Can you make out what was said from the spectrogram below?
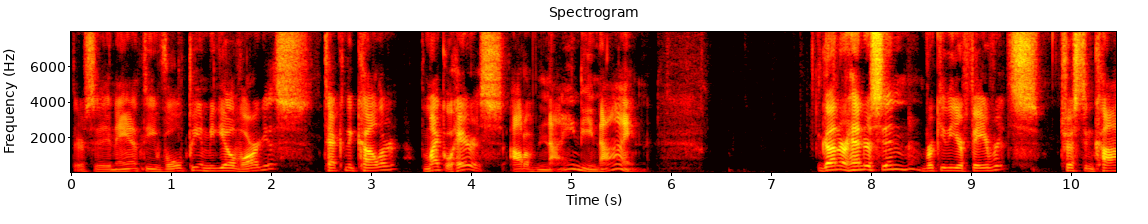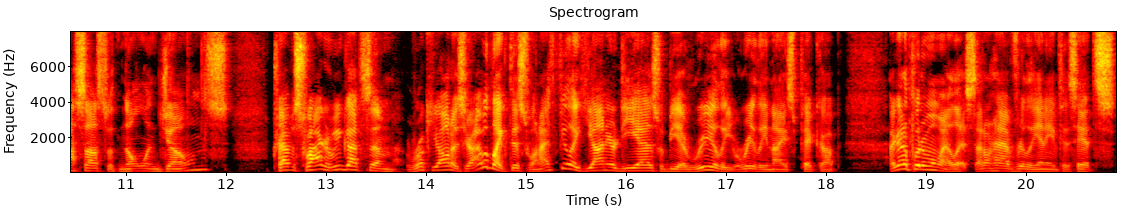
there's an Anthony Volpe and Miguel Vargas. Technicolor, Michael Harris out of 99. Gunnar Henderson, Rookie of the Year favorites. Triston Casas with Nolan Jones. Travis Swagger, we've got some rookie autos here. I would like this one. I feel like Yainer Diaz would be a really, really nice pickup. I got to put him on my list. I don't have really any of his hits.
